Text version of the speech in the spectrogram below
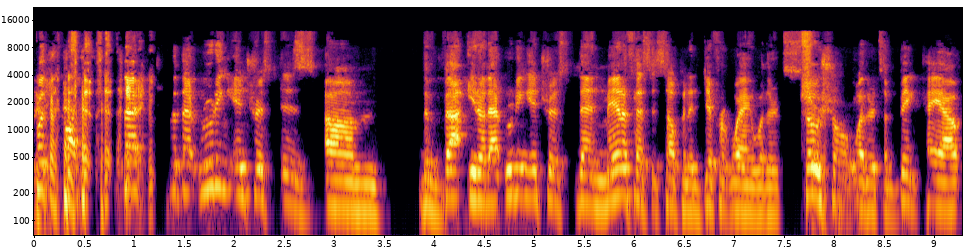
but, that, but that rooting interest is um, the you know that rooting interest then manifests itself in a different way, whether it's social, whether it's a big payout,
